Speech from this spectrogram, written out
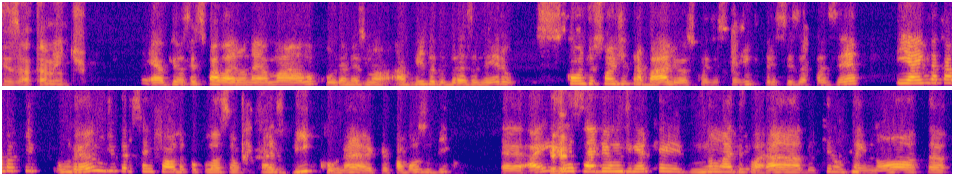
Exatamente. É o que vocês falaram, né? É uma loucura mesmo. A vida do brasileiro, condições de trabalho, as coisas que a gente precisa fazer, e ainda acaba que um grande percentual da população que faz bico, né, que é o famoso bico, é, aí é. recebe um dinheiro que não é declarado, que não tem nota.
